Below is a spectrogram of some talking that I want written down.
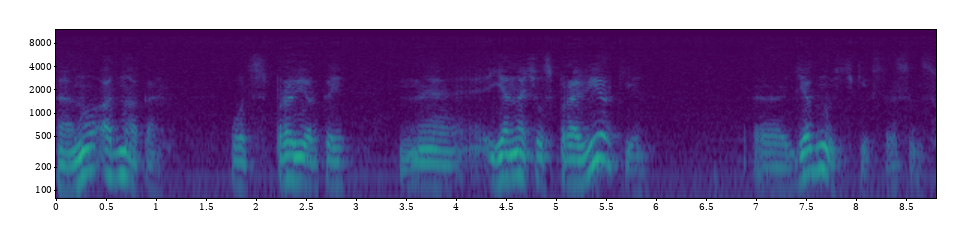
Э, но, однако, вот с проверкой, я начал с проверки диагностики экстрасенсов.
